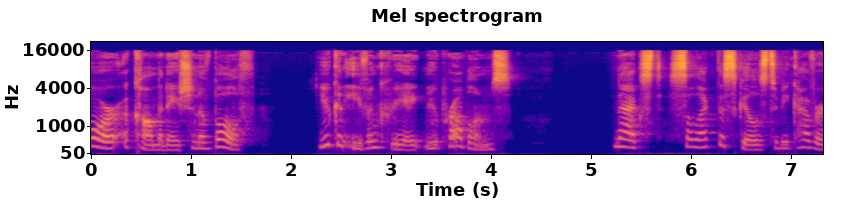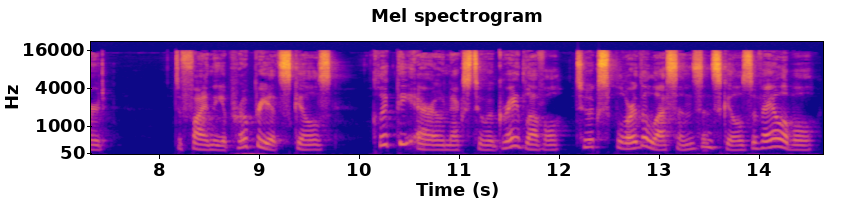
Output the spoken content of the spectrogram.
or a combination of both. You can even create new problems. Next, select the skills to be covered. To find the appropriate skills, click the arrow next to a grade level to explore the lessons and skills available,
